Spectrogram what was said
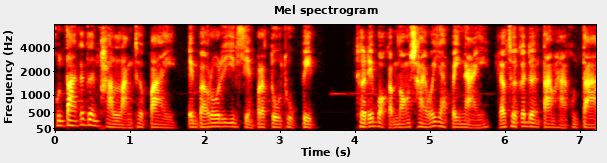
คุณตาก็เดินผ่านหลังเธอไป เอมปาโลได้ยินเสียงประตูถูกปิด เธอได้บอกกับน้องชายว่าอย่าไปไหน แล้วเธอก็เดินตามหาคุณตา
